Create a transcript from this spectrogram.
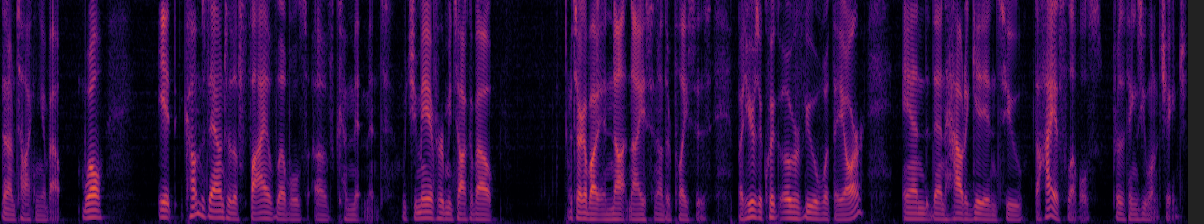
that I'm talking about? Well, it comes down to the five levels of commitment, which you may have heard me talk about. I talk about in Not Nice and other places. But here's a quick overview of what they are and then how to get into the highest levels for the things you want to change.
